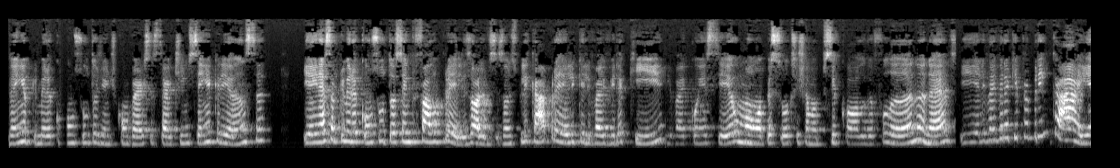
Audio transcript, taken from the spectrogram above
Vem a primeira consulta, a gente conversa certinho sem a criança e aí, nessa primeira consulta, eu sempre falo para eles: olha, vocês vão explicar para ele que ele vai vir aqui, ele vai conhecer uma, uma pessoa que se chama psicóloga fulana, né? E ele vai vir aqui para brincar. E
